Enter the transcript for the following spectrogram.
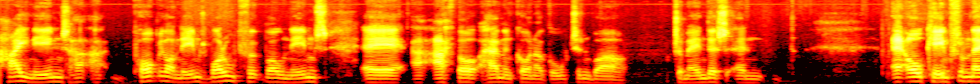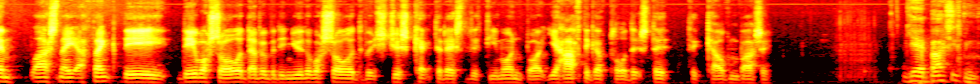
high names, popular names, world football names. Uh, I, I, thought him and Connor Goldson were tremendous, and it all came from them last night. I think they they were solid. Everybody knew they were solid, which just kicked the rest of the team on. But you have to give plaudits to to Calvin Bassey. Yeah, Bassey's been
